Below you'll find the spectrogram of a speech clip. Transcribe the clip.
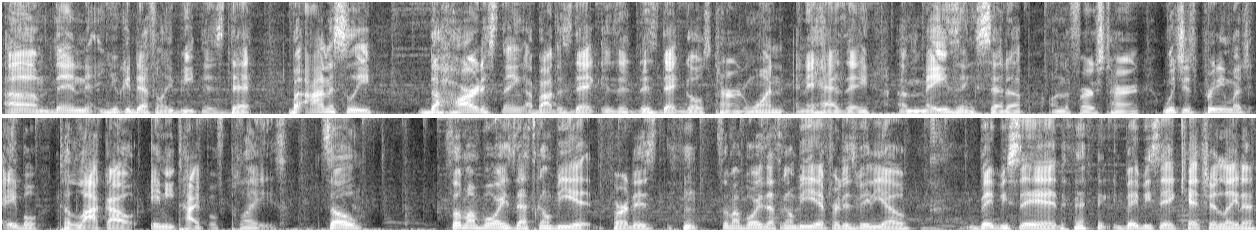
um, then you can definitely beat this deck. But honestly, the hardest thing about this deck is that this deck goes turn one and it has a amazing setup on the first turn, which is pretty much able to lock out any type of plays. So, so my boys, that's gonna be it for this. so my boys, that's gonna be it for this video. Baby said, baby said, catch you later.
